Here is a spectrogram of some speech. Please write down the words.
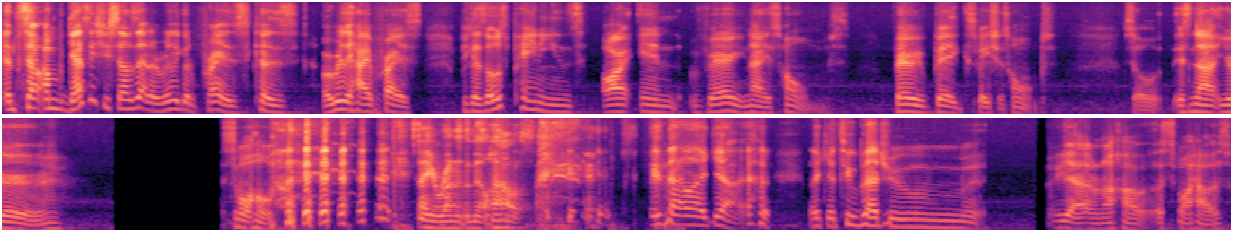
And so I'm guessing she sells that at a really good price because a really high price because those paintings are in very nice homes, very big, spacious homes. So it's not your small home. It's not your run of the mill house. it's not like yeah, like a two bedroom. Yeah, I don't know how a small house.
